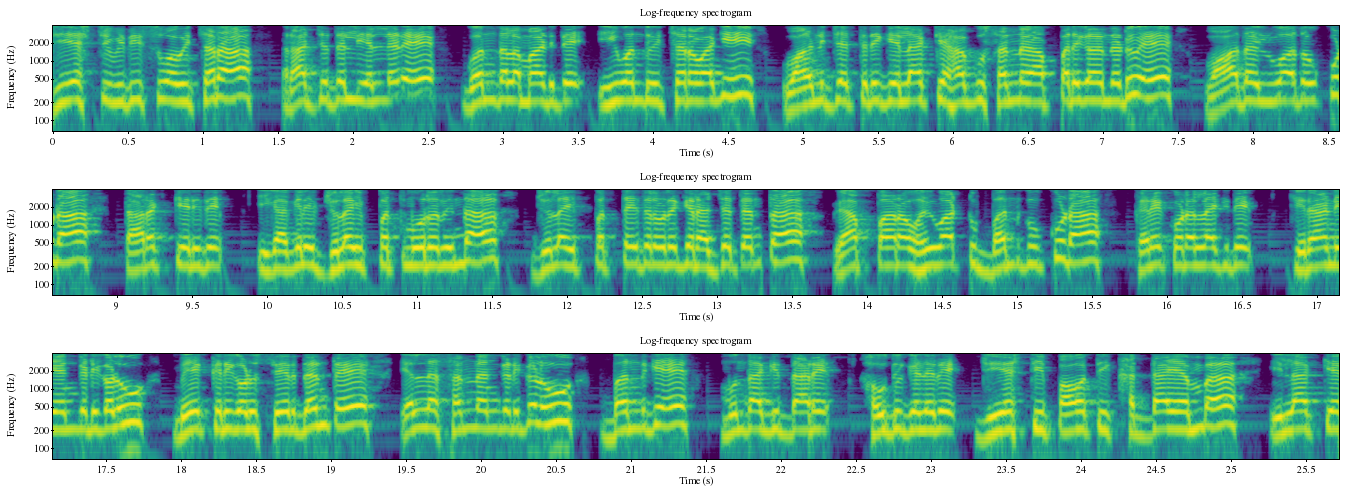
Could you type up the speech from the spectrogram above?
ಜಿಎಸ್ಟಿ ವಿಧಿಸುವ ವಿಚಾರ ರಾಜ್ಯದಲ್ಲಿ ಎಲ್ಲೆಡೆ ಗೊಂದಲ ಮಾಡಿದೆ. ಈ ಒಂದು ವಿಚಾರವಾಗಿ ವಾಣಿಜ್ಯ ತೆರಿಗೆ ಇಲಾಖೆ ಹಾಗೂ ಸಣ್ಣ ವ್ಯಾಪಾರಿಗಳ ನಡುವೆ ವಾದ ವಿವಾದವು ಕೂಡ ತಾರಕ್ಕೇರಿದೆ. ಈಗಾಗಲೇ ಜುಲೈ ಇಪ್ಪತ್ತ್ ಮೂರರಿಂದ ಜುಲೈ ಇಪ್ಪತ್ತೈದರವರೆಗೆ ರಾಜ್ಯಾದ್ಯಂತ ವ್ಯಾಪಾರ ವಹಿವಾಟು ಬಂದ್ಗೂ ಕೂಡ ಕರೆ ಕೊಡಲಾಗಿದೆ. ಕಿರಾಣಿ ಅಂಗಡಿಗಳು, ಬೇಕರಿಗಳು ಸೇರಿದಂತೆ ಎಲ್ಲ ಸಣ್ಣ ಅಂಗಡಿಗಳು ಬಂದ್ಗೆ ಮುಂದಾಗಿದ್ದಾರೆ. ಹೌದು ಗೆಳೆಯರೆ ಜಿಎಸ್ಟಿ ಪಾವತಿ ಕಡ್ಡಾಯ ಎಂಬ ಇಲಾಖೆಯ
